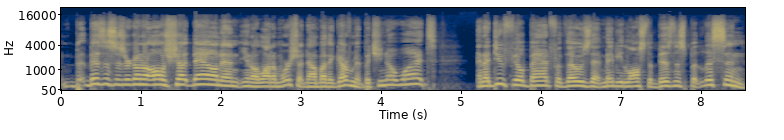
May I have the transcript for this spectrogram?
b- businesses are going to all shut down. And, you know, a lot of them were shut down by the government. But you know what? And I do feel bad for those that maybe lost a business. But listen,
